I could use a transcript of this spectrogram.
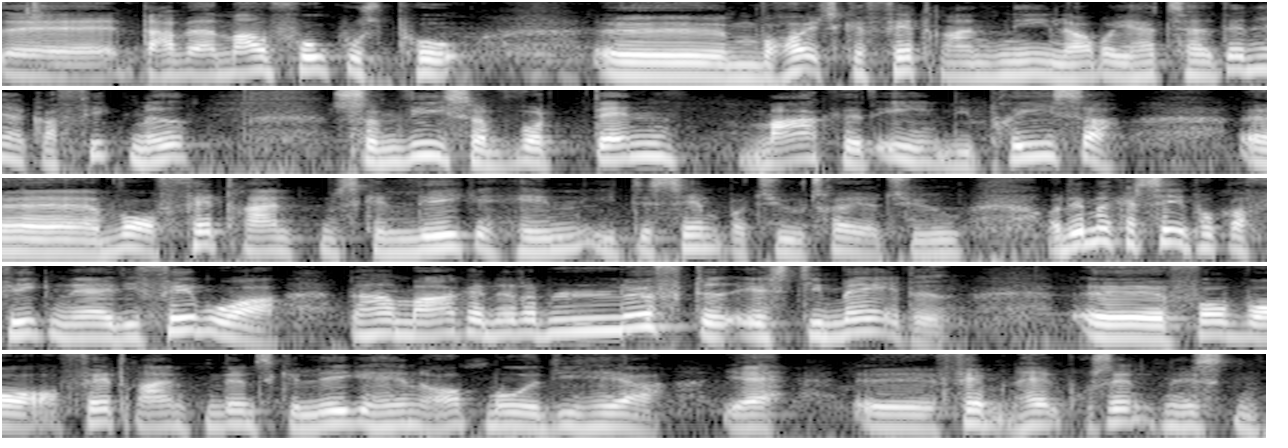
øh, der har været meget fokus på, øh, hvor højt skal fedtrenten egentlig op, og jeg har taget den her grafik med, som viser, hvordan markedet egentlig priser, øh, hvor fedtrenten skal ligge hen i december 2023. Og det man kan se på grafikken er, at i februar, der har markedet netop løftet estimatet øh, for, hvor fedtrenten den skal ligge hen op mod de her ja, øh, 5,5 procent næsten.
